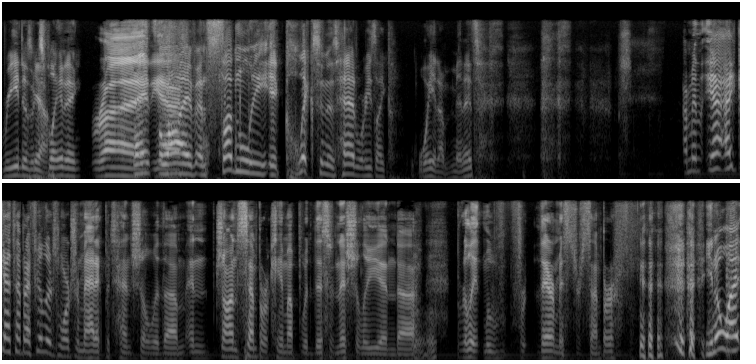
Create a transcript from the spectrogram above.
Reed is Yeah. explaining Right. Hank yeah. alive, and suddenly it clicks in his head where he's like, "Wait a minute." I mean, yeah, I get that, but I feel there's more dramatic potential with um. And John Semper came up with this initially, and uh, Mhm. brilliant move for there, Mister Semper. you know what?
